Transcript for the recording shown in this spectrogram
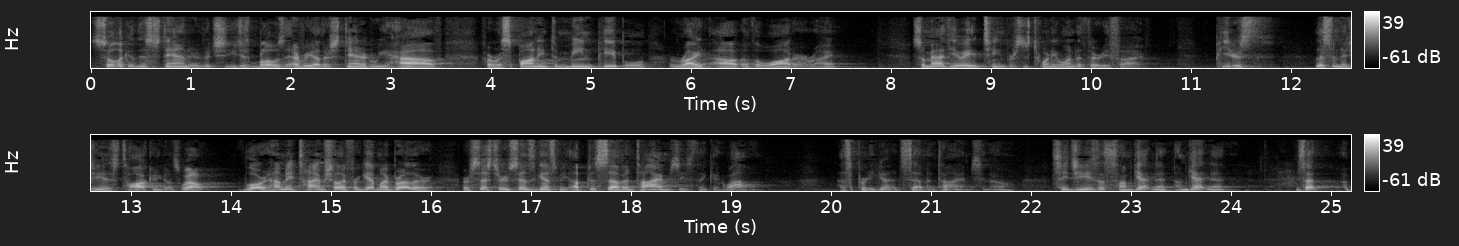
So look at this standard, which he just blows every other standard we have for responding to mean people right out of the water, right? So Matthew 18 verses 21 to 35. Peter's listening to Jesus talk and he goes, well Lord, how many times shall I forgive my brother or sister who sins against me? Up to seven times. He's thinking, wow, that's pretty good, seven times, you know. See, Jesus, I'm getting it. I'm getting it. Is that a,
